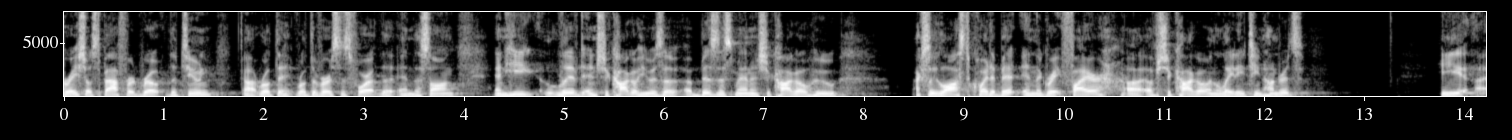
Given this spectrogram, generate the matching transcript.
Horatio Spafford wrote the tune, uh, wrote, the, wrote the verses for it the, and the song. And he lived in Chicago. He was a, a, businessman in Chicago who actually lost quite a bit in the Great Fire uh, of Chicago in the late 1800s. He uh,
